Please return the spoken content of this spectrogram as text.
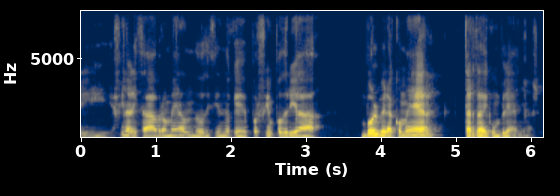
y finalizaba bromeando diciendo que por fin podría volver a comer tarta de cumpleaños.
